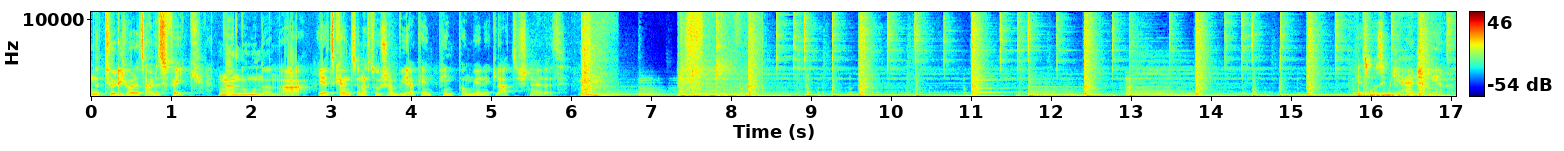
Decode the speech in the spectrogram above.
Natürlich war das alles fake. Na nu, na na. Jetzt könnt ihr noch zuschauen, wie Agent Ping-Pong mir eine Glatte schneidet. Jetzt muss ich mich einschmieren.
